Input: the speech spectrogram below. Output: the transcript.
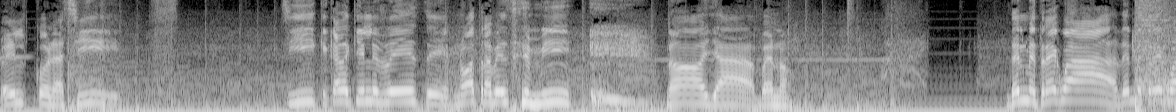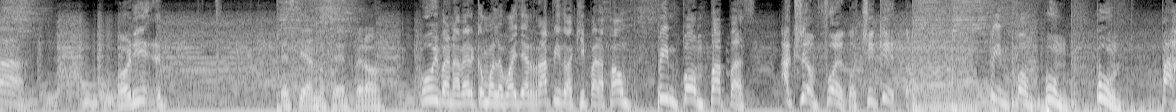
Él con así. Sí, que cada quien le rece, no a través de mí. No, ya, bueno. Denme tregua, denme tregua. Ori es que ya no sé, pero. Uy, van a ver cómo le voy a hallar rápido aquí para Pum. Pim pom papas. Acción fuego, chiquito. Pim pum pum. Pa.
